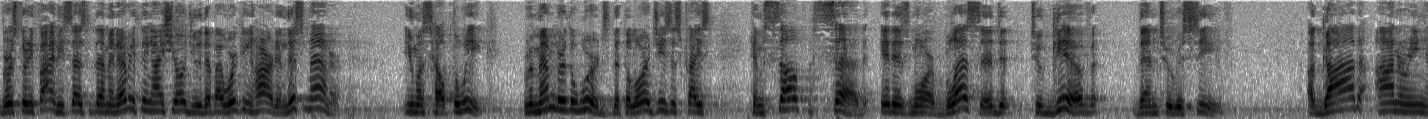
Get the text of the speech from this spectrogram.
Verse 35, he says to them, In everything I showed you that by working hard in this manner, you must help the weak. Remember the words that the Lord Jesus Christ himself said, It is more blessed to give than to receive. A God honoring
